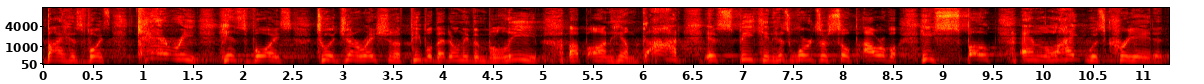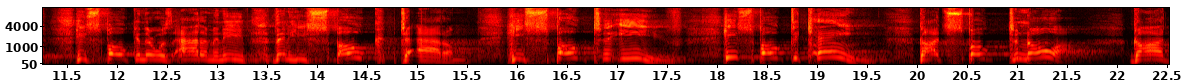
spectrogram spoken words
by his voice, carry his voice to a generation of people that don't even believe up on him. God is speaking. His words are so powerful. He spoke and light was created. He spoke and there was Adam and Eve. Then he spoke to Adam. He spoke to Eve. He spoke to Cain. God spoke to Noah. God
